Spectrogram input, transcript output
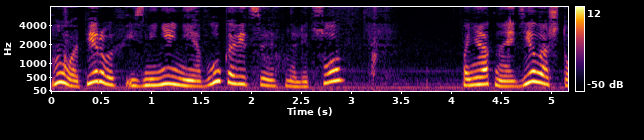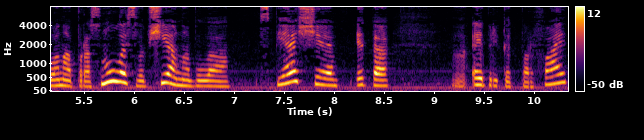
Ну, во-первых, изменения в луковице на лицо. Понятное дело, что она проснулась. Вообще она была спящая. Это Apricot Parfait.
